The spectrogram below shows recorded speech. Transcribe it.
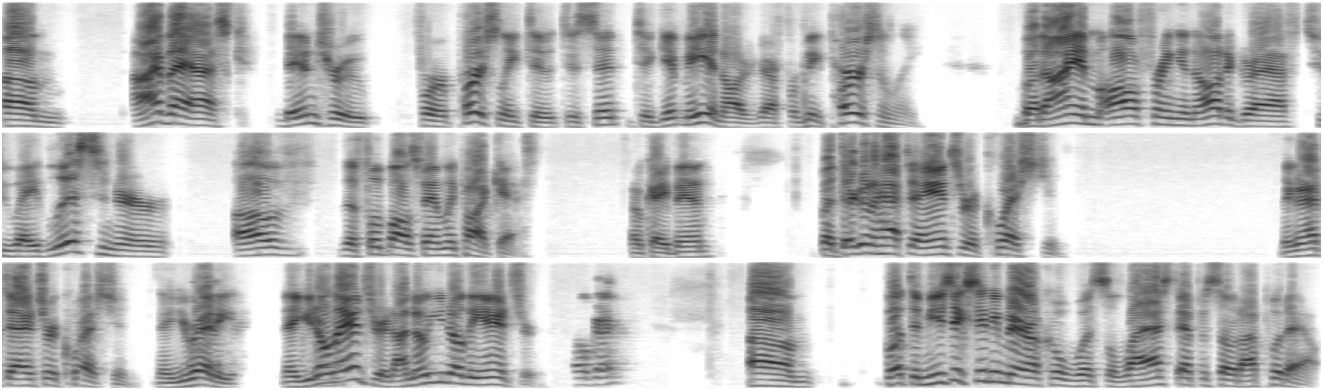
Um, I've asked Ben Troupe for personally to to send to get me an autograph for me personally, but I am offering an autograph to a listener of the Football's Family podcast. Okay, Ben, but they're going to have to answer a question. They're going to have to answer a question. Now, you ready? Now, you don't answer it. I know you know the answer. Okay. Um, but the Music City Miracle was the last episode I put out.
